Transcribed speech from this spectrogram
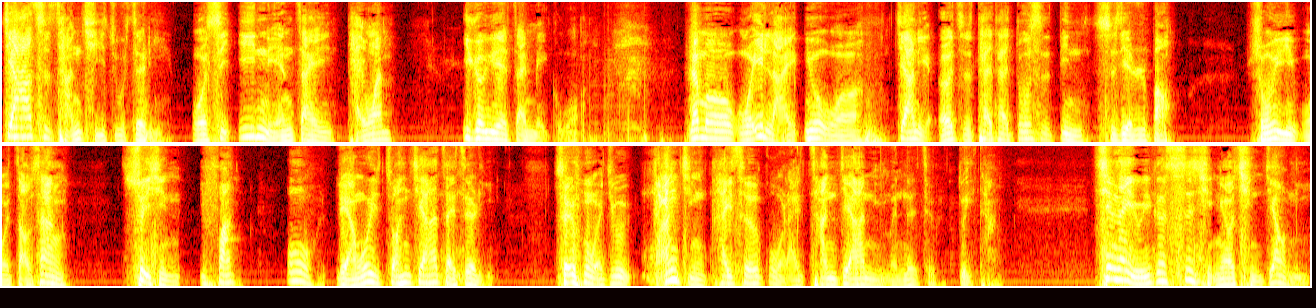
家是长期住这里，我是一年在台湾，一个月在美国。那么我一来，因为我家里儿子太太都是订《世界日报》，所以我早上睡醒一翻。哦，两位专家在这里，所以我就赶紧开车过来参加你们的这个对谈。现在有一个事情要请教你。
